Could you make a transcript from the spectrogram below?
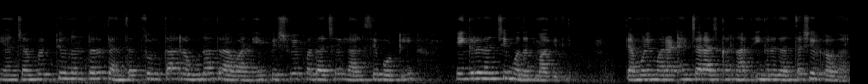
यांच्या मृत्यूनंतर त्यांचा चुलता रघुनाथरावाने पेशवेपदाचे लालसेपोटी इंग्रजांची मदत मागितली. त्यामुळे मराठ्यांच्या राजकारणात इंग्रजांचा शिरकाव झाला.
